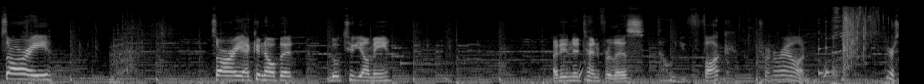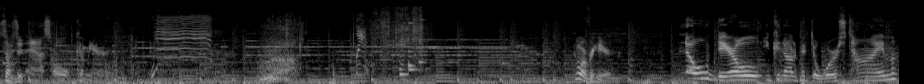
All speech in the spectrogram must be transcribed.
Sorry. Sorry, I couldn't help it. Look too yummy. I didn't intend for this. No, you fuck. Turn around. You're such an asshole. Come here. Come over here. No, Daryl, you could not have picked a worse time.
